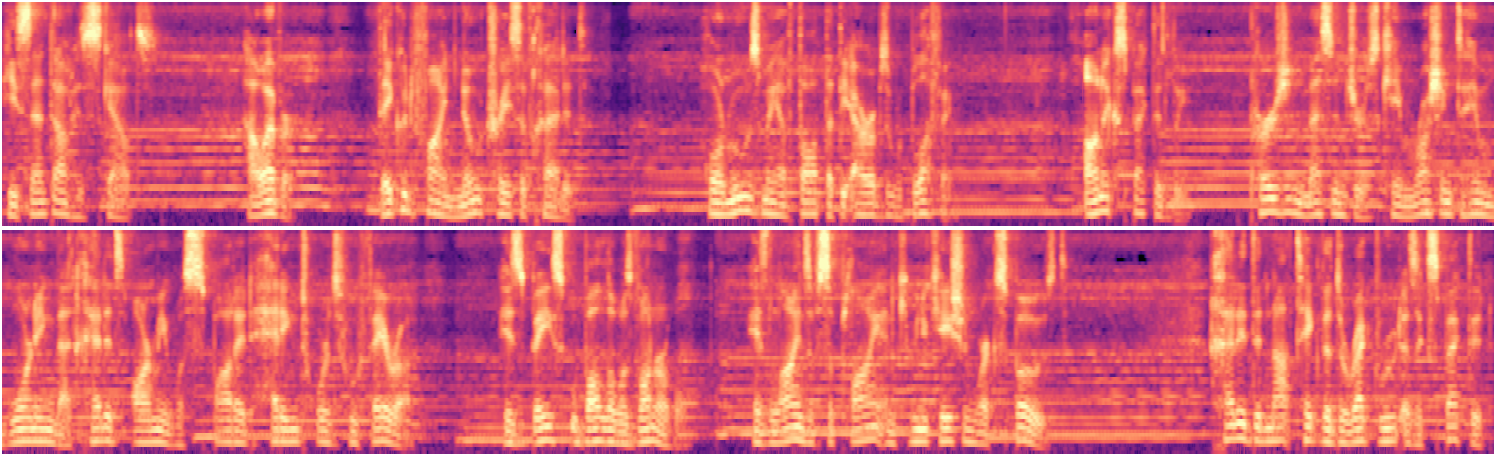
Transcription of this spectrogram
he sent out his scouts. However, they could find no trace of Khalid, Hormuz may have thought that the Arabs were bluffing. Unexpectedly, Persian messengers came rushing to him warning that Khalid's army was spotted heading towards Hufayra. His base Uballa was vulnerable. His lines of supply and communication were exposed. Khalid did not take the direct route as expected.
